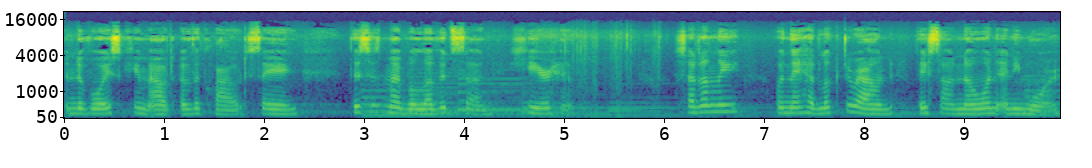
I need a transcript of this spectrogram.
and a voice came out of the cloud, saying, This is my beloved Son, hear him. Suddenly, when they had looked around, they saw no one any more,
